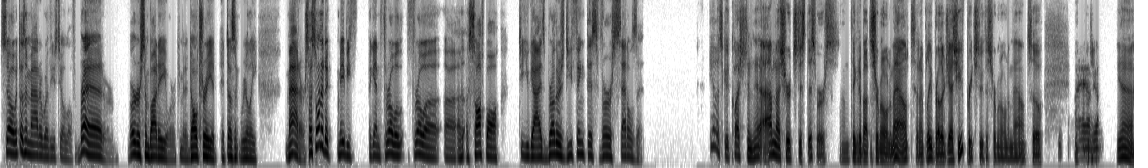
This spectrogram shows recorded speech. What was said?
So it doesn't matter whether you steal a loaf of bread or murder somebody or commit adultery. It, it doesn't really matter. So I just wanted to maybe again throw a throw a, a, a softball to you guys, brothers. Do you think this verse settles it? Yeah, that's a good question. I'm not sure it's just this verse. I'm thinking about the Sermon on the Mount, and I believe, Brother Jess, you've preached through the Sermon on the Mount. So, I have, yeah. Yeah,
